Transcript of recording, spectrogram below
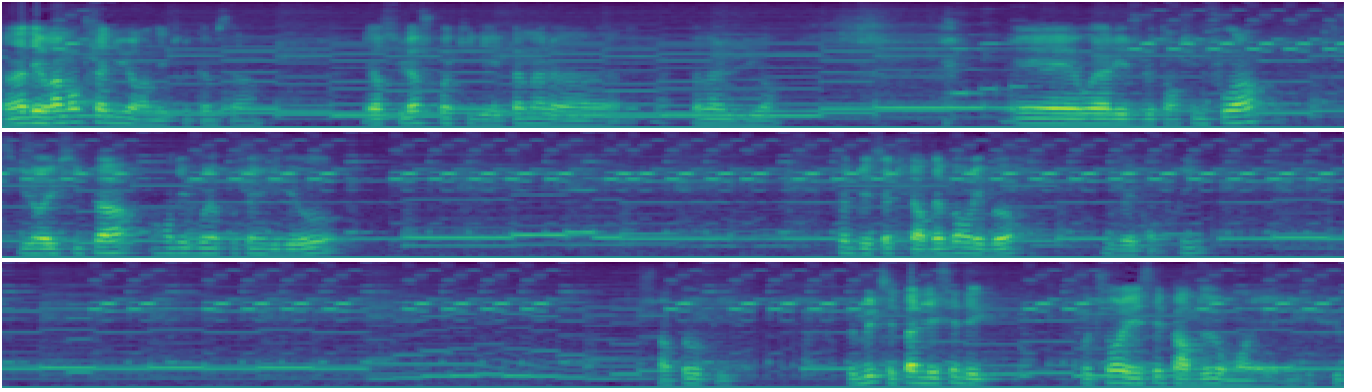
On a des vraiment très durs, hein, des trucs comme ça. D'ailleurs, celui-là, je crois qu'il est pas mal, euh, pas mal dur. Et ouais, allez, je le tente une fois. Si je réussis pas, rendez-vous à la prochaine vidéo. En fait, j'essaie de faire d'abord les bords vous avez compris. Je suis un peu au pif. Le but c'est pas de laisser des... Faut toujours les laisser par deux au moins les, cubes.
